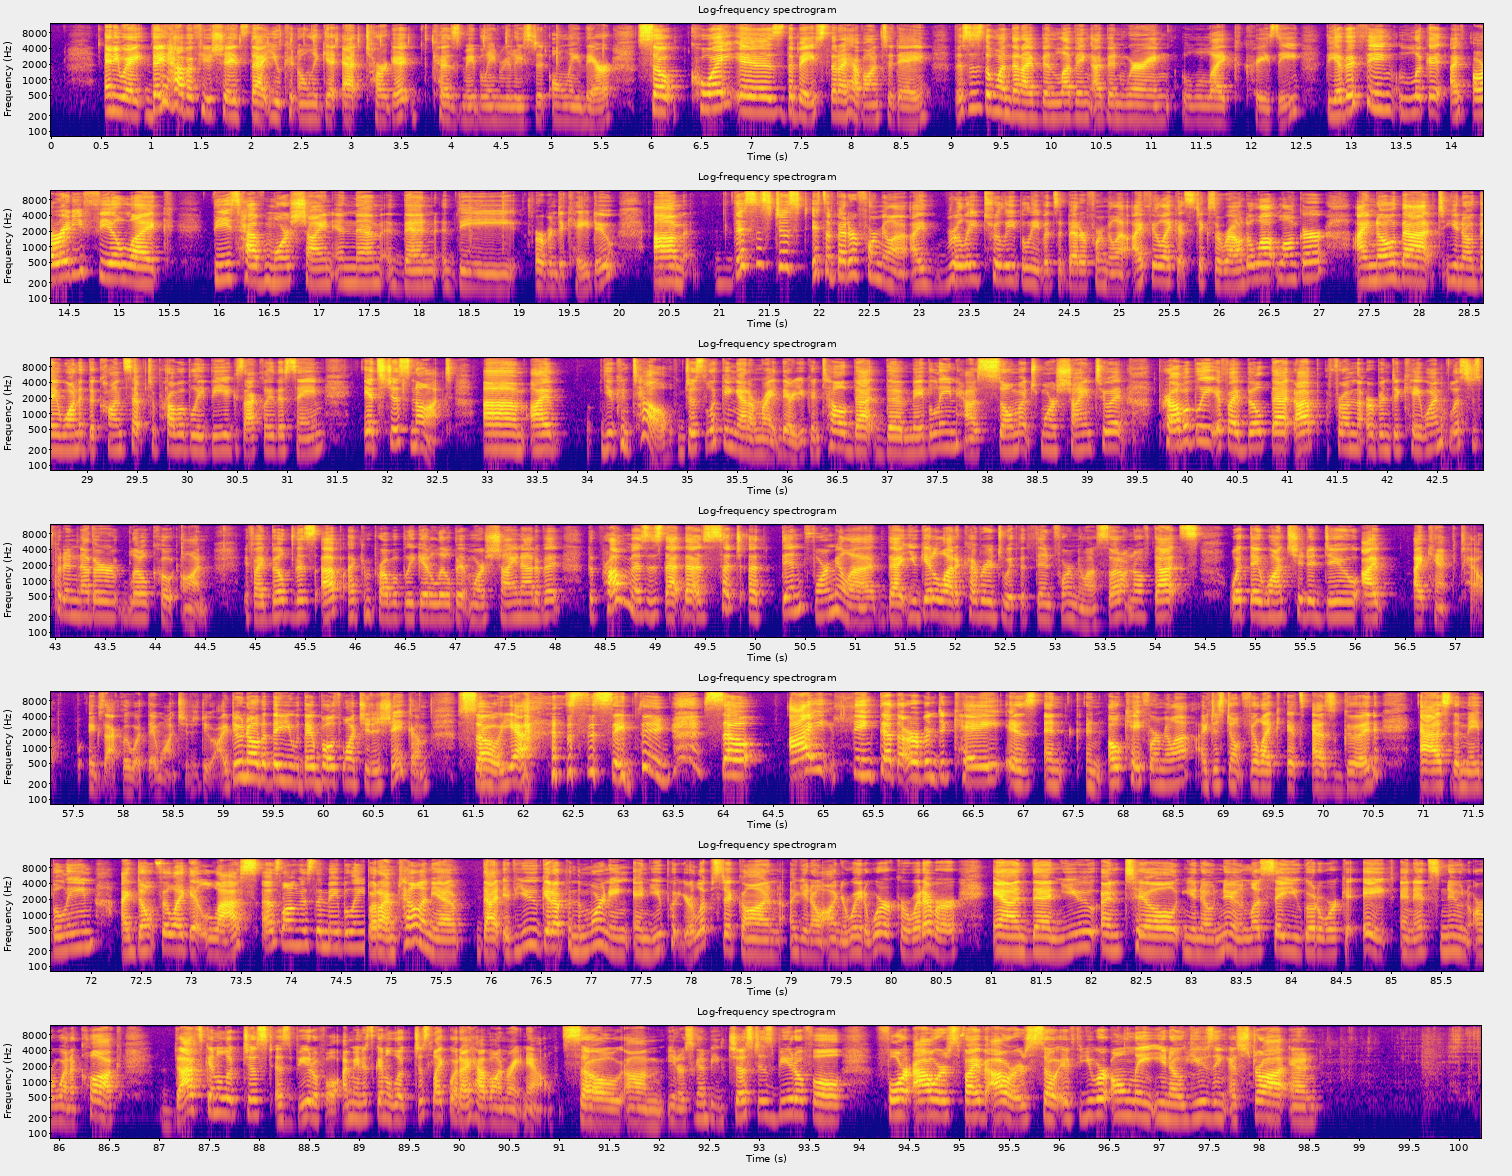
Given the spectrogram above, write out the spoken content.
anyway they have a few shades that you can only get at target because maybelline released it only there. So coy is the base that i have on today. This is the one that i've been loving. I've been wearing like crazy. The other thing look at i already feel like these have more shine in them than the Urban Decay do. Um, this is just, it's a better formula. I really, truly believe it's a better formula. I feel like it sticks around a lot longer. I know that, you know, they wanted the concept to probably be exactly the same. It's just not. Um, I you can tell just looking at them right there you can tell that the maybelline has so much more shine to it. Probably if i built that up from the urban decay one let's just put another little coat on. If i build this up i can probably get a little bit more shine out of it. The problem is is that that is such a thin formula that you get a lot of coverage with a thin formula. So i don't know if that's what they want you to do. I i can't tell exactly what they want you to do. I do know that they they both want you to shake them. So yeah, it's the same thing. So I think that the Urban Decay is an, an okay formula. I just don't feel like it's as good as the Maybelline. I don't feel like it lasts as long as the Maybelline, but I'm telling you that if you get up in the morning and you put your lipstick on, you know, on your way to work or whatever, and then you until, you know, noon, let's say you go to work at eight and it's noon or one o'clock, that's going to look just as beautiful. I mean, it's going to look just like what I have on right now. So, um, you know, it's going to be just as beautiful four hours, five hours. So if you were only, you know, using a straw and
